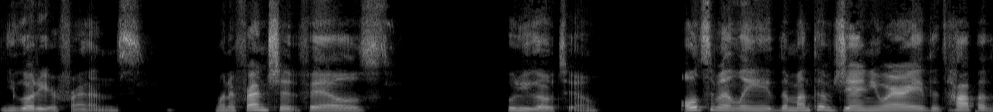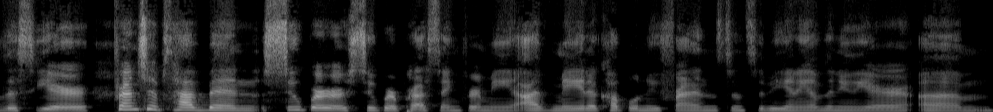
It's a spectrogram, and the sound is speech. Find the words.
you go to your friends. When a friendship fails, who do you go to? Ultimately, the month of January, the top of this year, friendships have been super, super pressing for me. I've made a couple new friends since the beginning of the new year. Um,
